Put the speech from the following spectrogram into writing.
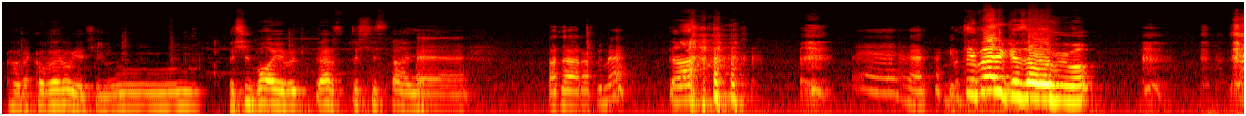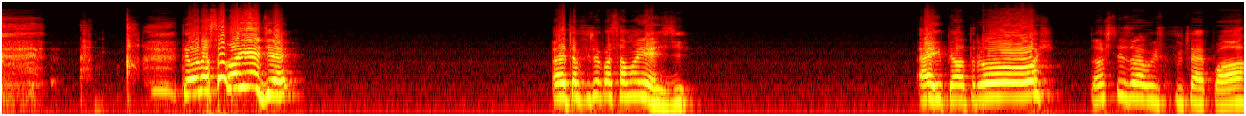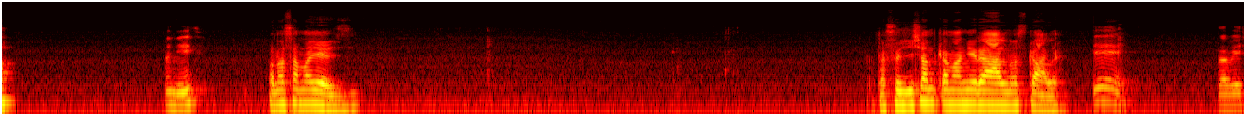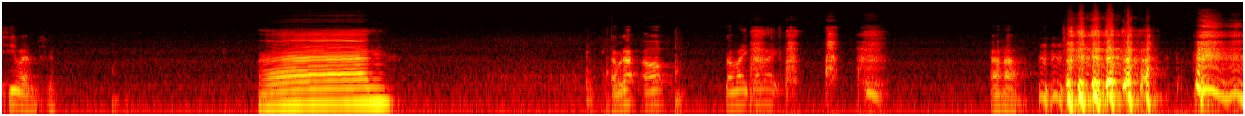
Dobra, coveruję cię. Uuu. Ja się boję, bo teraz coś się stanie. Eee, a co robimy? Tak. Eee, takie Ty belkę założyło. Ty ona sama jedzie! Ej, ta przyczepa sama jeździ. Ej, Piotruś! Coś ty zrobił z przyczepa? No nic. Ona sama jeździ. Ta 60 ma nierealną skalę. Ty, zawiesiłem się. Eee, Dobra, o, dawaj, dawaj. Aha,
